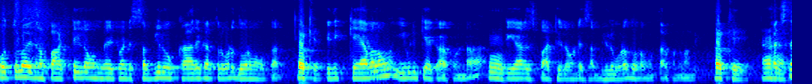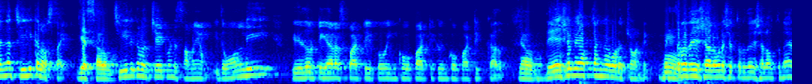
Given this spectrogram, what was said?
పొత్తులో ఏదైనా పార్టీలో ఉండేటువంటి సభ్యులు కార్యకర్తలు కూడా దూరం అవుతారు. ఓకే. ఇది కేవలం ఈవిడికే కాకుండా Hmm. టీఆర్ఎస్ పార్టీలో ఉండే సభ్యులు కూడా దూరం అవుతారు కొంతమంది. ఓకే. ఖచ్చితంగా చీలికలు వస్తాయి. ఎస్ అవును. చీలికలు వచ్చేటువంటి సమయం. ఇది ఓన్లీ ఏదో టీఆర్ఎస్ పార్టీకో ఇంకో పార్టీకో ఇంకో పార్టీకి కాదు. దేశవ్యాప్తంగా కూడా చూడండి. మిత్ర దేశాలు కూడా శత్రు దేశాలు అవుతున్నాయి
